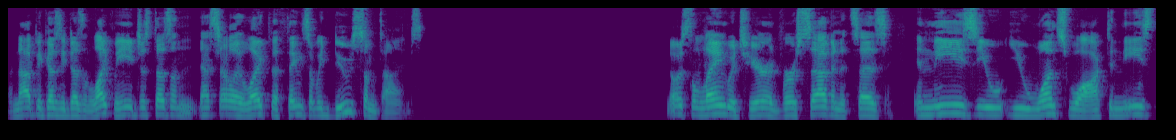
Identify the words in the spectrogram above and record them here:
or not because he doesn't like me. He just doesn't necessarily like the things that we do sometimes. Notice the language here in verse seven. It says, "In these you you once walked. In these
